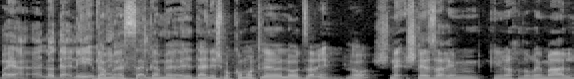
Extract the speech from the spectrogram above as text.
בעיה, אני לא יודע, אני... גם הס- גם עדיין יש מקומות לעוד זרים, לא? שני, שני זרים, כאילו אנחנו מדברים על,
